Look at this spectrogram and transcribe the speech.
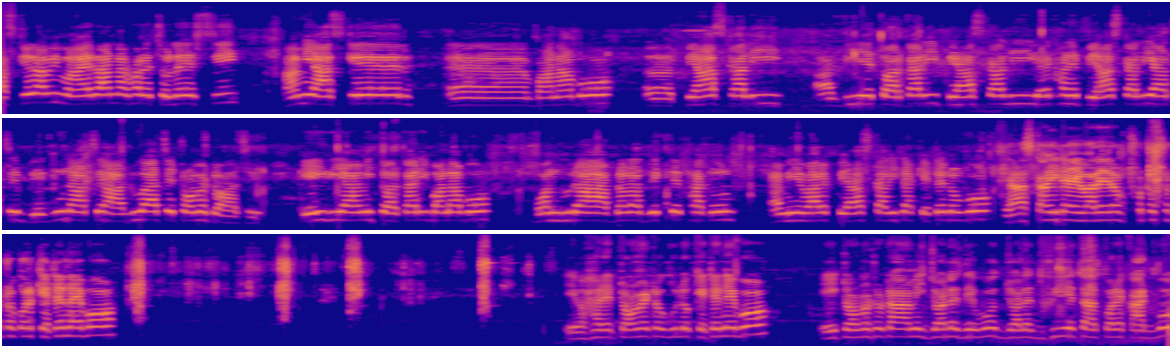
আজকের আমি মায়ের রান্নাঘরে চলে এসেছি। আমি আজকের বানাবো পেঁয়াজ কালি, আর দিয়ে তরকারি, পেঁয়াজ কালি, এখানে পেঁয়াজ কালি আছে, বেগুন আছে, আলু আছে, টমেটো আছে। এই দিয়ে আমি তরকারি বানাবো। বন্ধুরা, আপনারা দেখতে থাকুন। আমি এবারে পেঁয়াজ কালিটা কেটে নেব। পেঁয়াজ কালিটা এবারে এরকম ছোটো ছোটো করে কেটে নেব। এবারে টমেটোগুলো কেটে নেব। এই টমেটোটা আমি জলে দেব, জলে ধুয়ে তারপরে কাটবো।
